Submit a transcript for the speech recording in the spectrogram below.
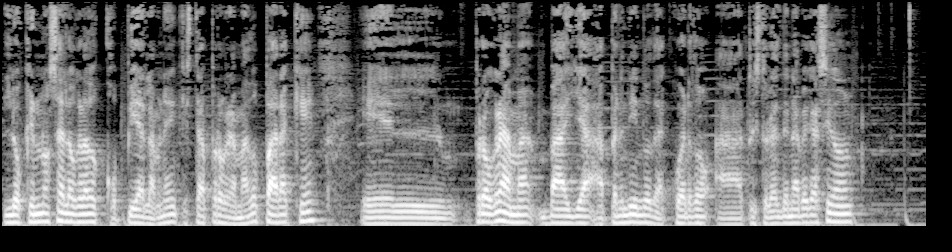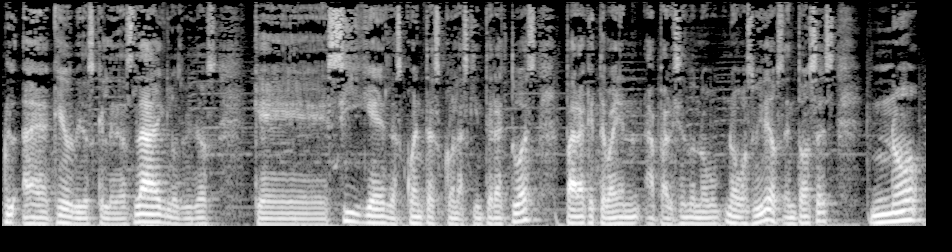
lo que no se ha logrado copiar, la manera en que está programado para que el programa vaya aprendiendo de acuerdo a tu historial de navegación, aquellos videos que le das like, los videos que sigues, las cuentas con las que interactúas para que te vayan apareciendo nuevos videos. Entonces, no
